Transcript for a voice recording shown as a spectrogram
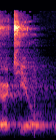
30 or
